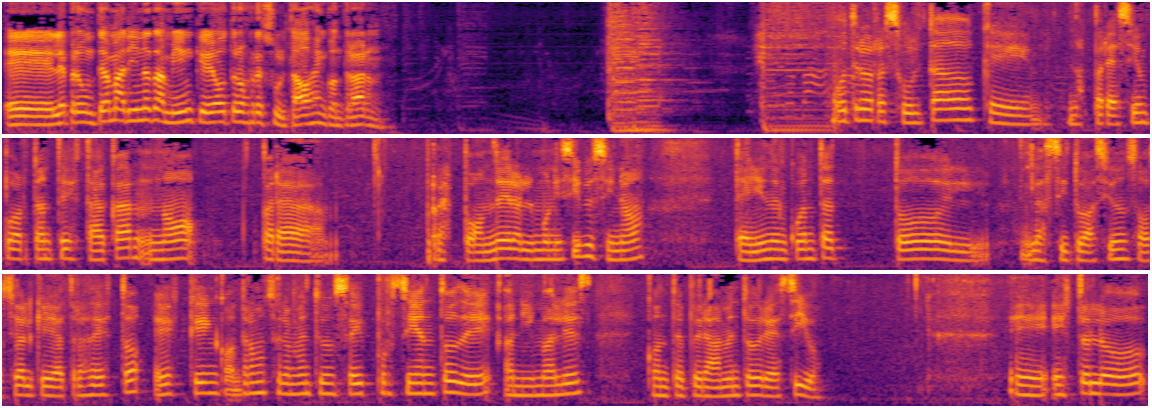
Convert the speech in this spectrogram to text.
le pregunté a Marina también qué otros resultados encontraron. Otro resultado que nos pareció importante destacar, no para responder al municipio, sino teniendo en cuenta toda la situación social que hay atrás de esto, es que encontramos solamente un 6% de animales con temperamento agresivo. Eh, esto lo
